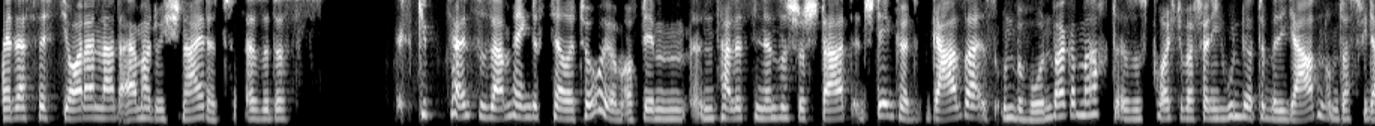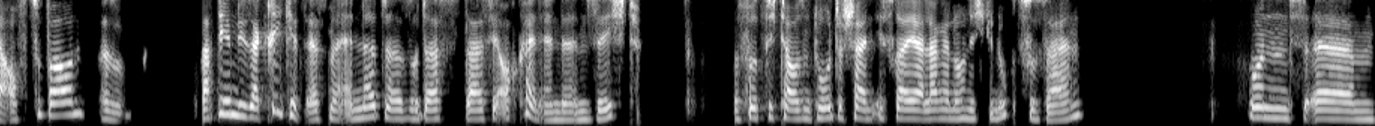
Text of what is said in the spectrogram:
der das Westjordanland einmal durchschneidet. Also das es gibt kein zusammenhängendes Territorium, auf dem ein palästinensischer Staat entstehen könnte. Gaza ist unbewohnbar gemacht, also es bräuchte wahrscheinlich hunderte Milliarden, um das wieder aufzubauen. Also nachdem dieser Krieg jetzt erstmal endet, also das, da ist ja auch kein Ende in Sicht. 40.000 Tote scheinen Israel ja lange noch nicht genug zu sein. Und ähm,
